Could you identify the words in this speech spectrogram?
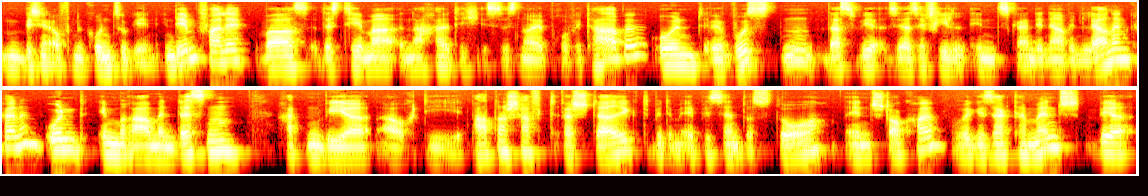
ein bisschen auf den Grund zu gehen. In dem Falle war es das Thema nachhaltig ist das neue profitabel und wir wussten, dass wir sehr, sehr viel in Skandinavien lernen können und im Rahmen dessen hatten wir auch die Partnerschaft verstärkt mit dem Epicenter Store in Stockholm, wo wir gesagt haben, Mensch, wir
